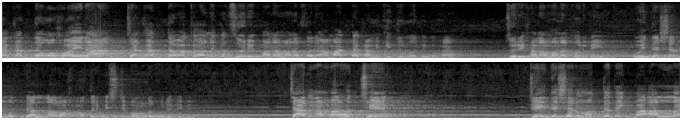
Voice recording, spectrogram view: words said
জাকাত দেওয়া হয় না, জাকাত দেওয়াকে অনেকে জরিমানা মনে করে। আমার টাকা আমি কি জন্য দিব হ্যাঁ? জরিফানা মনে করবে, ওই দেশের মধ্যে আল্লাহ রহমতের বৃষ্টি বন্ধ করে দিবে। চার নাম্বার হচ্ছে, যে দেশের মধ্যে দেখবা আল্লাহ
